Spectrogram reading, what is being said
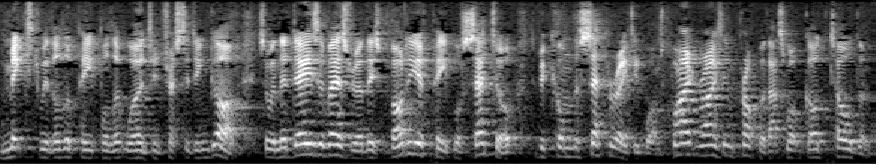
mixed with other people that weren't interested in God. So in the days of Ezra, this body of people set up to become the separated ones. Quite right and proper, that's what God told them.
